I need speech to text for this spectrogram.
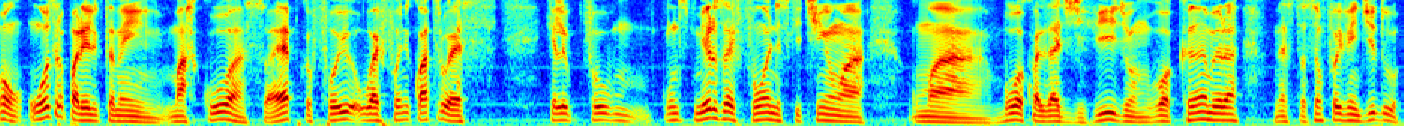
Bom, um outro aparelho que também marcou a sua época foi o iPhone 4S que ele foi um, um, dos primeiros iPhones que tinha uma, uma boa qualidade de vídeo, uma boa câmera. Na situação foi vendido,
